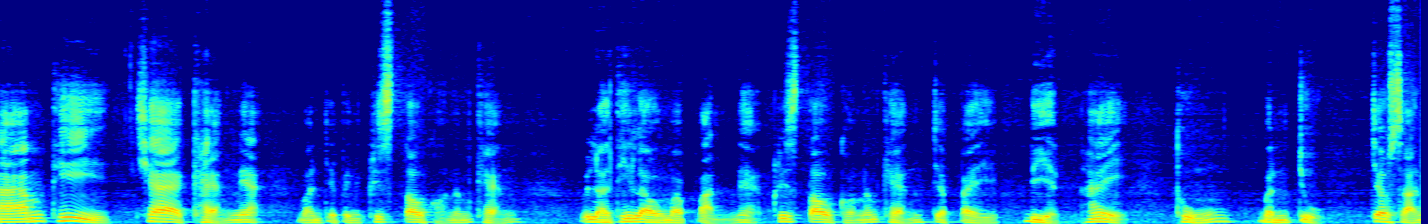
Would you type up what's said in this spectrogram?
น้ำที่แช่แข็งเนี่ยมันจะเป็นคริสตัลของน้ำแข็ง เวลาที่เรามาปั่นเนี่ยคริสตัลของน้ำแข็งจะไปเบียดให้ถุงบรรจุเจ้าสาร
